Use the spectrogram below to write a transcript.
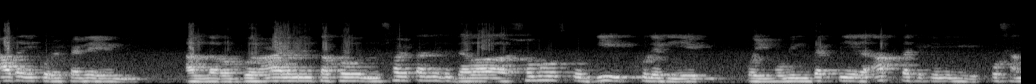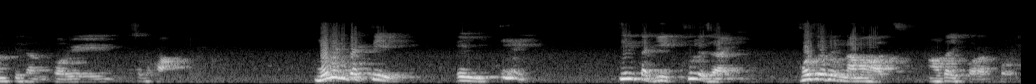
আদায় করে ফেলেন আল্লাহ রব্বুল আলামিন তখন শয়তানের দেওয়া সমস্ত গীত খুলে দিয়ে ওই মুমিন ব্যক্তির আত্মাকে তিনি প্রশান্তি দান করেন। মুমিন ব্যক্তি এই তিনটা গীত খুলে যায় ফজরের নামাজ আদায় করার পরে।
